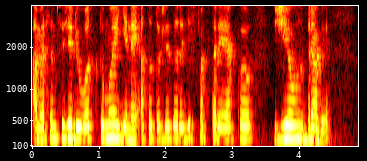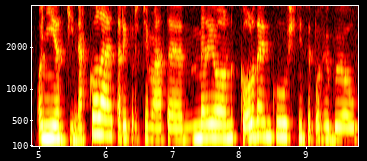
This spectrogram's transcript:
A myslím si, že důvod k tomu je jiný a to, to že ty lidi fakt tady jako žijou zdravě. Oni jezdí na kole, tady prostě máte milion kol venku, všichni se pohybují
